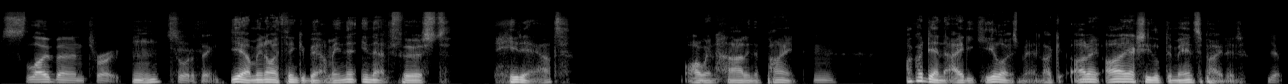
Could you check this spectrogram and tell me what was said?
slow burn through Mhm. sort of thing Yeah, I mean, I think about. I mean, in that first hit out, I went hard in the paint. Mm. I got down to eighty kilos, man. Like I don't. I actually looked emancipated. Yep.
